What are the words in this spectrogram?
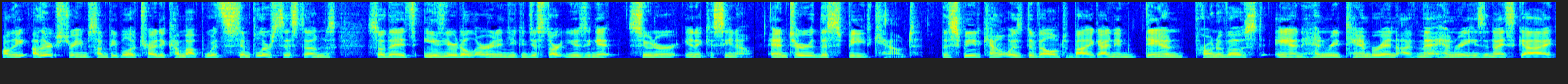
On the other extreme, some people have tried to come up with simpler systems so that it's easier to learn and you can just start using it sooner in a casino. Enter the speed count. The speed count was developed by a guy named Dan Pronovost and Henry Tamburin. I've met Henry, he's a nice guy,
